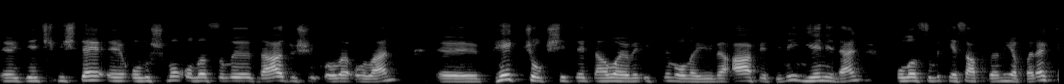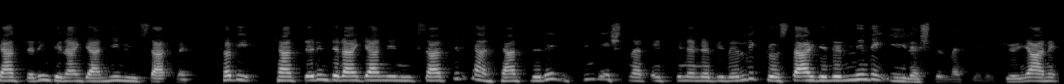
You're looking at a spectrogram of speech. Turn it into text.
e, geçmişte e, oluşma olasılığı daha düşük ola, olan e, pek çok şiddetli hava ve iklim olayı ve afetini yeniden olasılık hesaplarını yaparak kentlerin direngenliğini yükseltmek. Tabii kentlerin direngenliğini yükseltirken kentlerin iklim değişikliğinden etkilenebilirlik göstergelerini de iyileştirmek gerekiyor. Yani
